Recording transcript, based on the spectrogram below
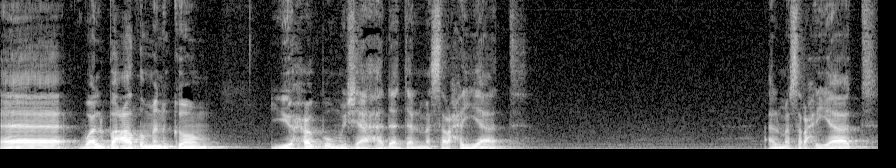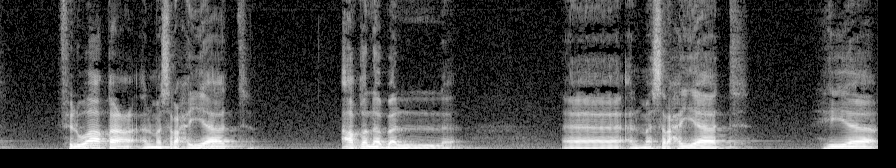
آه، والبعض منكم يحب مشاهدة المسرحيات. المسرحيات في الواقع المسرحيات أغلب آه، المسرحيات هي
